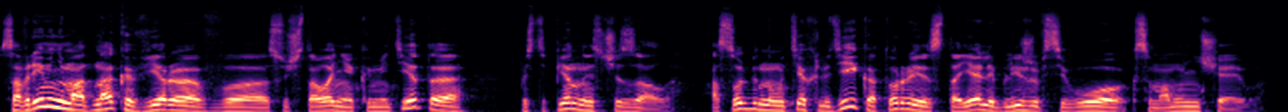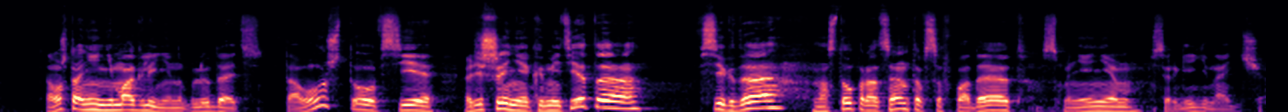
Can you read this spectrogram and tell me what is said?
Со временем, однако, вера в существование комитета постепенно исчезала. Особенно у тех людей, которые стояли ближе всего к самому Нечаеву. Потому что они не могли не наблюдать того, что все решения комитета всегда на 100% совпадают с мнением Сергея Геннадьевича.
